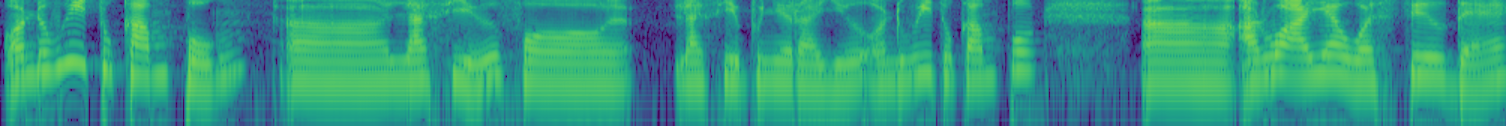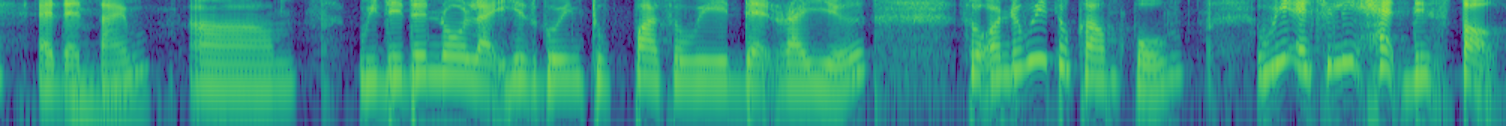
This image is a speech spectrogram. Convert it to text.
On the way to kampung, uh, last year for last year punya raya, on the way to kampung, uh, arwah ayah was still there at that time. Um, we didn't know like he's going to pass away that raya. So on the way to kampung, we actually had this talk.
